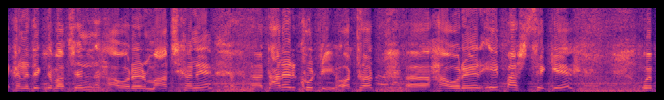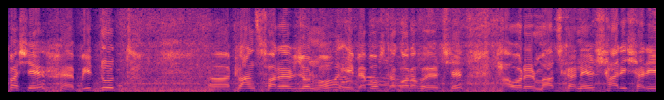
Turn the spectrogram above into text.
এখানে দেখতে পাচ্ছেন হাওরের মাঝখানে তারের খুঁটি, অর্থাৎ হাওরের এই পাশ থেকে ওই পাশে বিদ্যুৎ ট্রান্সফারের জন্য এই ব্যবস্থা করা হয়েছে। হাওরের মাঝখানে সারি সারি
